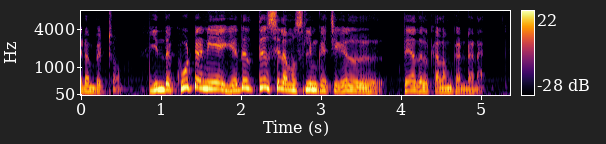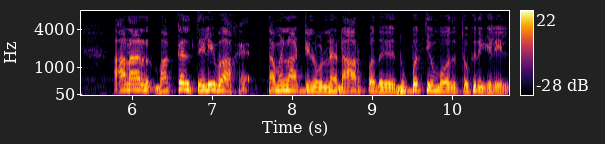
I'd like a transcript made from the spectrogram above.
இடம்பெற்றோம். இந்த கூட்டணியை எதிர்த்து சில முஸ்லீம் கட்சிகள் தேர்தல் களம் கண்டன. ஆனால் மக்கள் தெளிவாக தமிழ்நாட்டில் உள்ள நாற்பது முப்பத்தி ஒன்பது தொகுதிகளில்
